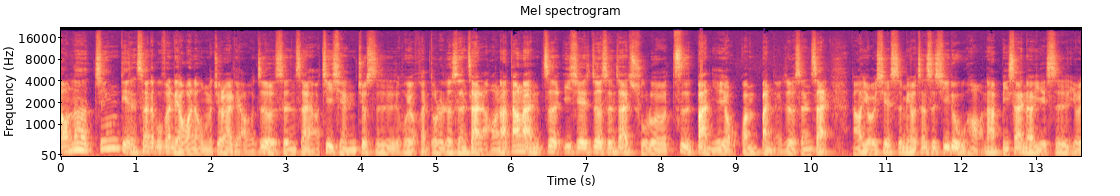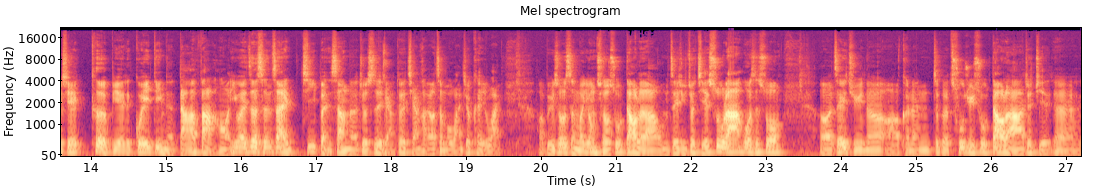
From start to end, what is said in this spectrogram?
好，那经典赛的部分聊完了，我们就来聊热身赛啊。季前就是会有很多的热身赛了哈。那当然，这一些热身赛除了自办，也有官办的热身赛，然后有一些是没有正式记录哈。那比赛呢，也是有一些特别的规定的打法哈。因为热身赛基本上呢，就是两队讲好要怎么玩就可以玩啊。比如说什么用球数到了啊，我们这一局就结束啦，或者是说，呃，这一局呢，呃，可能这个出局数到啦，就结呃。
